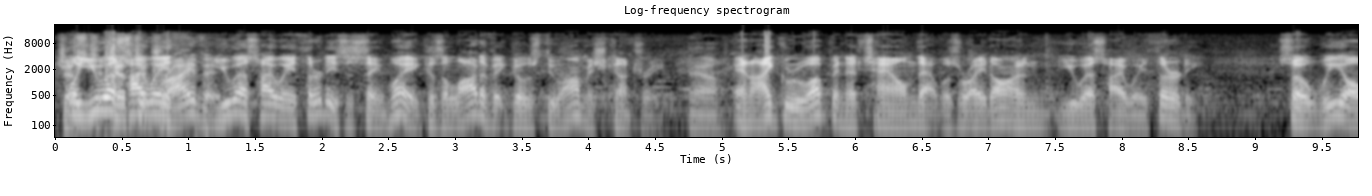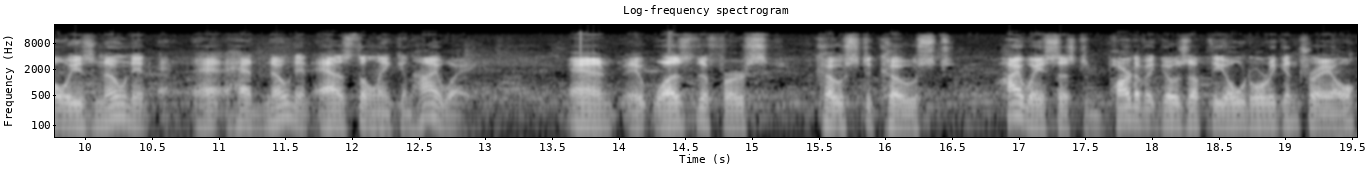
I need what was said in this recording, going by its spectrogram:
Just well, to, U.S. to Highway. U.S. Highway 30 is the same way because a lot of it goes through Amish country. Yeah. And I grew up in a town that was right on U.S. Highway 30, so we always known it had known it as the Lincoln Highway, and it was the first coast to coast highway system. Part of it goes up the old Oregon Trail,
